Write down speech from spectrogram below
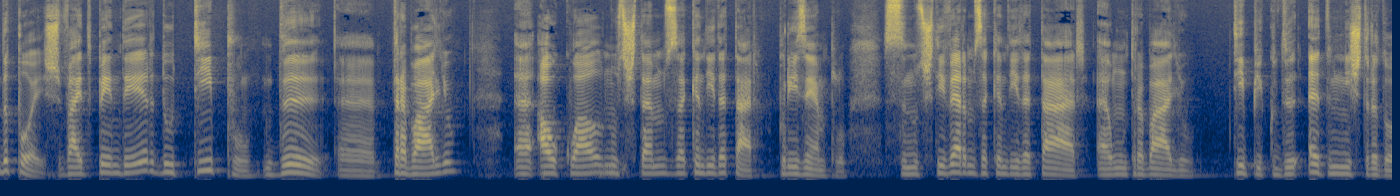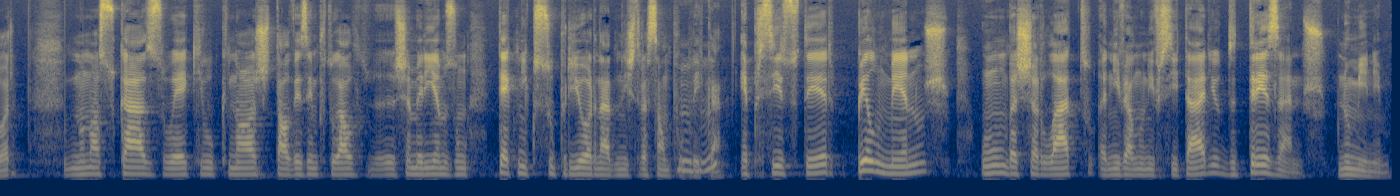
Depois vai depender do tipo de uh, trabalho uh, ao qual nos estamos a candidatar. Por exemplo, se nos estivermos a candidatar a um trabalho típico de administrador, no nosso caso, é aquilo que nós, talvez em Portugal, eh, chamaríamos um técnico superior na administração pública. Uhum. É preciso ter, pelo menos, um bacharelato a nível universitário de três anos, no mínimo.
